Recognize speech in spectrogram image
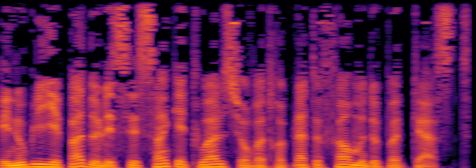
Et n'oubliez pas de laisser 5 étoiles sur votre plateforme de podcast.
